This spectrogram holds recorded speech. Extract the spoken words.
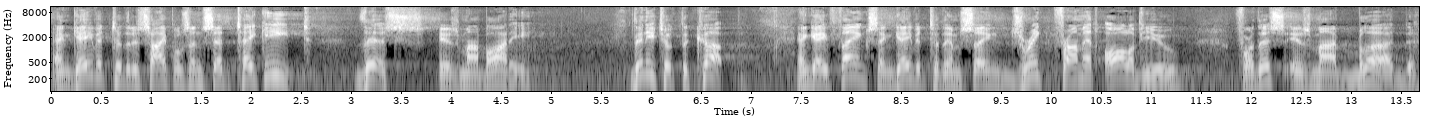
and gave it to the disciples and said, Take, eat. This is my body. Then he took the cup and gave thanks and gave it to them, saying, Drink from it, all of you, for this is my blood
